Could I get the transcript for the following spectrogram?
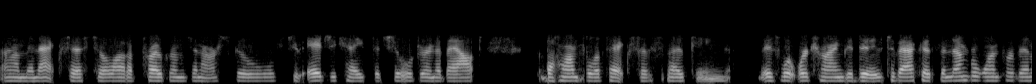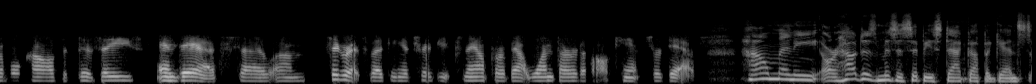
um, and access to a lot of programs in our schools to educate the children about the harmful effects of smoking is what we're trying to do. Tobacco is the number one preventable cause of disease and death. So, um, cigarette smoking attributes now for about one third of all cancer deaths. How many, or how does Mississippi stack up against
